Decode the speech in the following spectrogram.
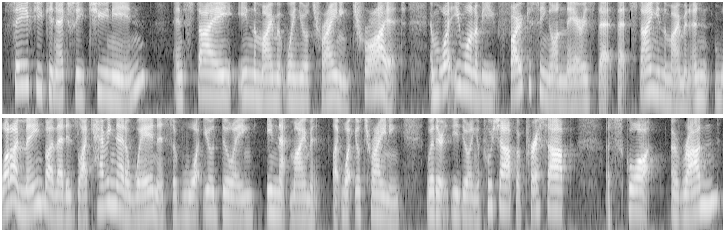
See if you can actually tune in and stay in the moment when you're training. Try it. And what you want to be focusing on there is that that staying in the moment. And what I mean by that is like having that awareness of what you're doing in that moment, like what you're training, whether you're doing a push up, a press up, a squat, a run.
